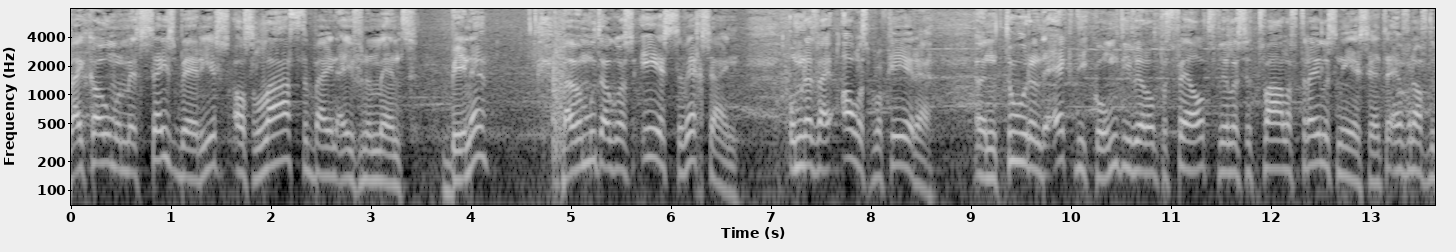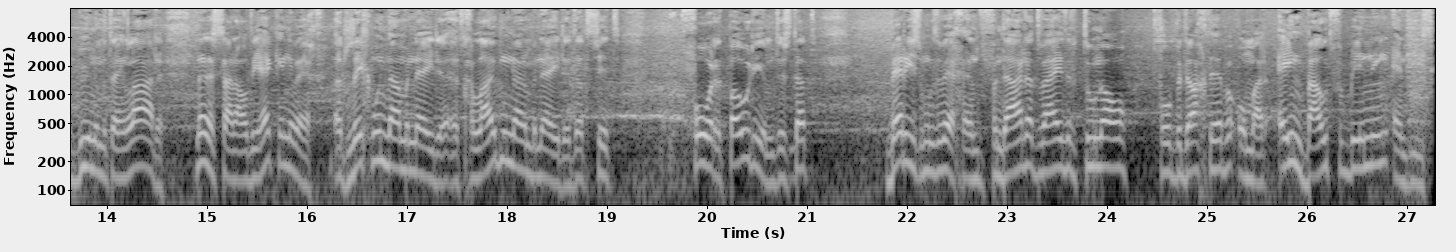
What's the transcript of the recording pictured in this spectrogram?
Wij komen met stage barriers als laatste bij een evenement binnen. Maar we moeten ook als eerste weg zijn. Omdat wij alles blokkeren. Een toerende act die komt, die wil op het veld... willen ze 12 trailers neerzetten en vanaf de bühne meteen laden. Nou, dan staan al die hekken in de weg. Het licht moet naar beneden, het geluid moet naar beneden. Dat zit voor het podium. Dus dat, Berries moeten weg. En vandaar dat wij er toen al voor bedacht hebben... om maar één boutverbinding, en die is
